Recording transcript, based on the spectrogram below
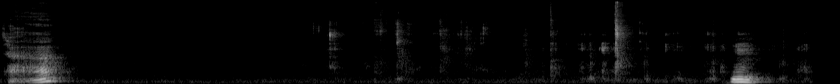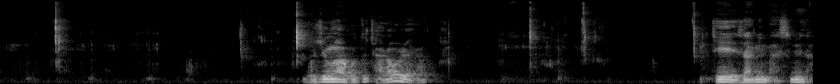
자. 오징어하고도 잘 어울려요. 제 예상이 맞습니다.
